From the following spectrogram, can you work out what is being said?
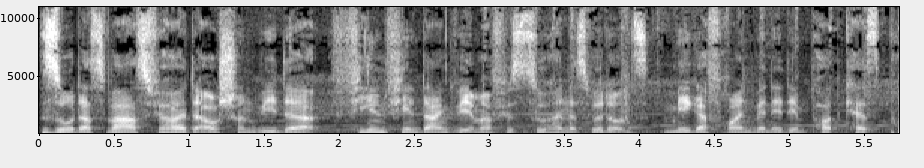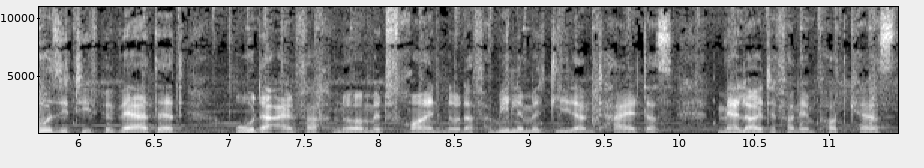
So, das war's für heute auch schon wieder. Vielen, vielen Dank wie immer fürs Zuhören. Es würde uns mega freuen, wenn ihr den Podcast positiv bewertet oder einfach nur mit Freunden oder Familienmitgliedern teilt, dass mehr Leute von dem Podcast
